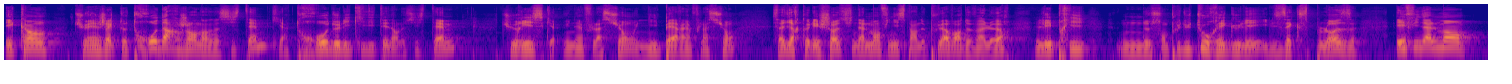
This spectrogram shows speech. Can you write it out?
Et quand tu injectes trop d'argent dans un système, qu'il y a trop de liquidité dans le système, tu risques une inflation, une hyperinflation. C'est-à-dire que les choses finalement finissent par ne plus avoir de valeur, les prix ne sont plus du tout régulés, ils explosent. Et finalement,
